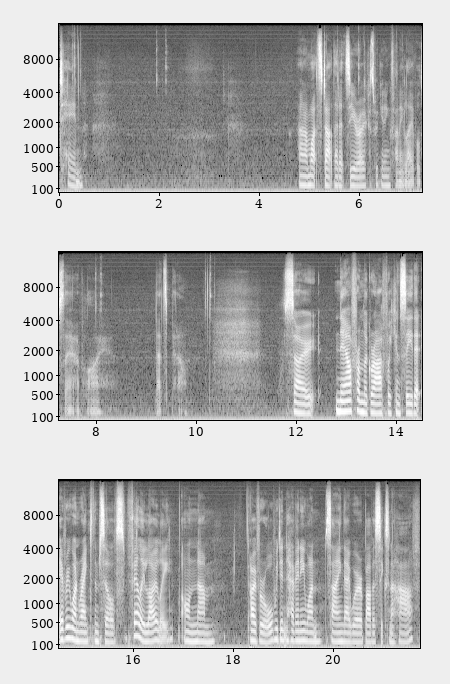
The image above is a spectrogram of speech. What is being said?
10. And I might start that at 0 because we're getting funny labels there. Apply. That's better. So now from the graph we can see that everyone ranked themselves fairly lowly on um, overall. We didn't have anyone saying they were above a six and a half.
